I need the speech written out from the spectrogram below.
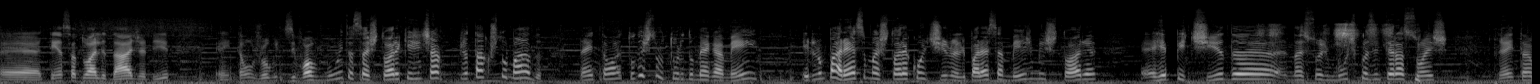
é, tem essa dualidade ali. É, então o jogo desenvolve muito essa história que a gente já está acostumado, né? Então toda a estrutura do Mega Man ele não parece uma história contínua, ele parece a mesma história é, repetida nas suas múltiplas interações. Né? Então é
